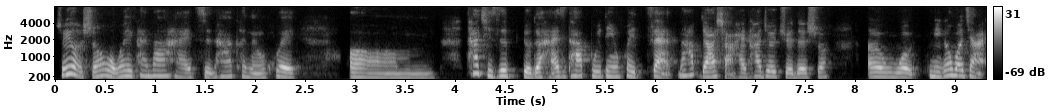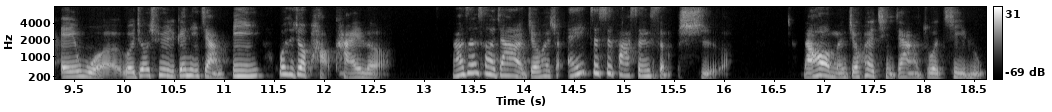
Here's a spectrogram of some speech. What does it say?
所以有时候我会看到孩子，他可能会。嗯，他其实有的孩子他不一定会站，那他比较小孩，他就觉得说，呃，我你跟我讲 A，我我就去跟你讲 B，或是就跑开了。然后这时候家长就会说，哎，这是发生什么事了？然后我们就会请家长做记录。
